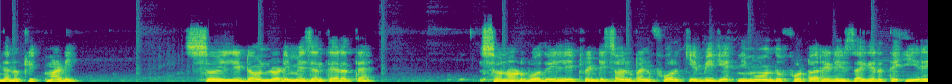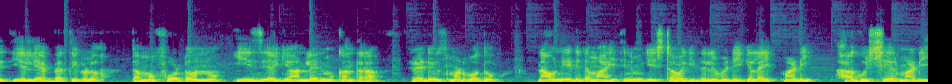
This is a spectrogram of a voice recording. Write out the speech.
ಇದನ್ನು ಕ್ಲಿಕ್ ಮಾಡಿ. ಸೊ ಇಲ್ಲಿ ಡೌನ್ಲೋಡ್ ಇಮೇಜ್ ಅಂತ ಇರುತ್ತೆ. ಸೊ ನೋಡ್ಬೋದು, ಇಲ್ಲಿ twenty seven point four K ಬಿಗೆ ನಿಮ್ಮ ಒಂದು ಫೋಟೋ ರೆಡ್ಯೂಸ್ ಆಗಿರುತ್ತೆ. ಈ ರೀತಿಯಲ್ಲಿ ಅಭ್ಯರ್ಥಿಗಳು ತಮ್ಮ ಫೋಟೋವನ್ನು ಈಸಿಯಾಗಿ ಆನ್ಲೈನ್ ಮುಖಾಂತರ ರೆಡ್ಯೂಸ್ ಮಾಡ್ಬೋದು. ನಾವು ನೀಡಿದ ಮಾಹಿತಿ ನಿಮಗೆ ಇಷ್ಟವಾಗಿದ್ದಲ್ಲಿ ವಿಡಿಯೋಗೆ ಲೈಕ್ ಮಾಡಿ ಹಾಗೂ ಶೇರ್ ಮಾಡಿ.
